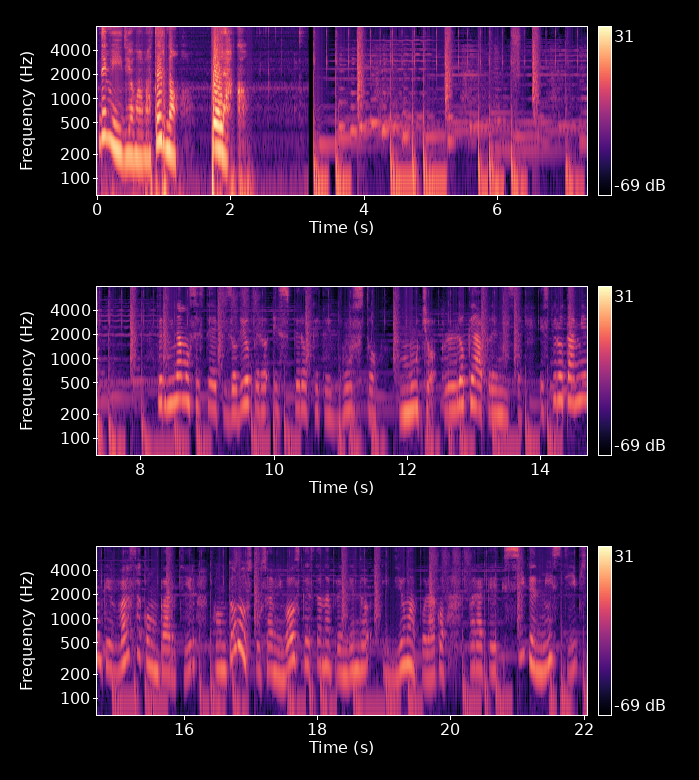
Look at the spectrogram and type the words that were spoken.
de mi idioma materno, polaco. Terminamos este episodio, pero espero que te gustó mucho lo que aprendiste. Espero también que vas a compartir con todos tus amigos que están aprendiendo idioma polaco para que sigan mis tips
